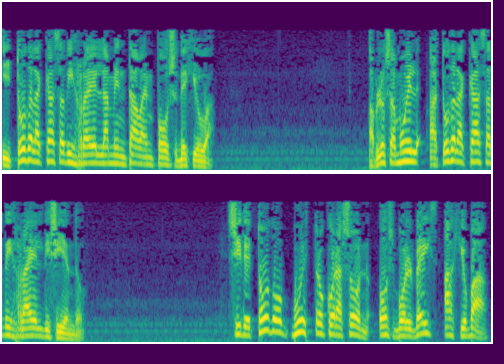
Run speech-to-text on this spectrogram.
y toda la casa de Israel lamentaba en pos de Jehová. Habló Samuel a toda la casa de Israel diciendo, Si de todo vuestro corazón os volvéis a Jehová,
